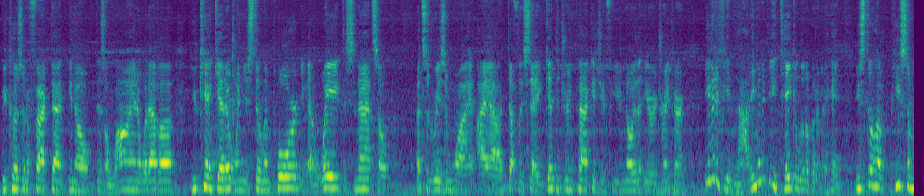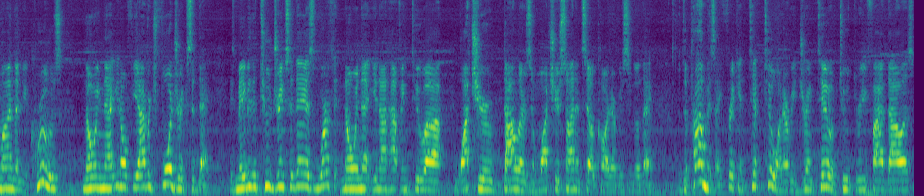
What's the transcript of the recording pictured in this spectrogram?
because of the fact that you know there's a line or whatever. You can't get it when you're still in port. You gotta wait this and that. So that's the reason why I uh, definitely say get the drink package if you know that you're a drinker. Even if you're not, even if you take a little bit of a hit, you still have peace of mind on your cruise, knowing that you know if you average four drinks a day, is maybe the two drinks a day is worth it, knowing that you're not having to uh, watch your dollars and watch your sign and sail card every single day. But the problem is I freaking tip two on every drink too, two, three, five dollars.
